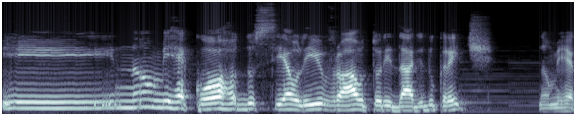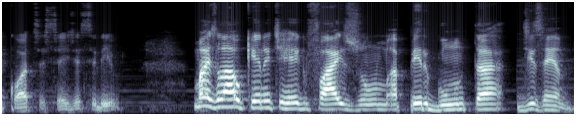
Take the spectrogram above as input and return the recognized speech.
e não me recordo se é o livro A Autoridade do Crente, não me recordo se seja esse livro. Mas lá o Kenneth Reagan faz uma pergunta dizendo:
